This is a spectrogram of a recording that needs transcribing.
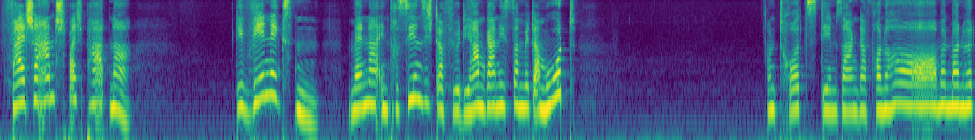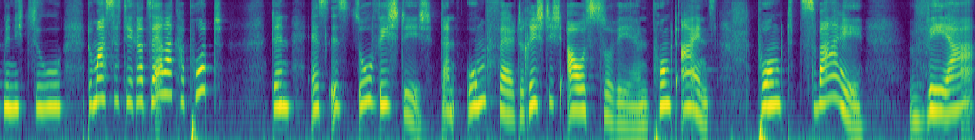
Falscher Ansprechpartner. Die wenigsten Männer interessieren sich dafür, die haben gar nichts damit am Hut. Und trotzdem sagen da Frauen, oh, mein Mann hört mir nicht zu. Du machst es dir gerade selber kaputt. Denn es ist so wichtig, dein Umfeld richtig auszuwählen. Punkt 1. Punkt 2. Wer,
